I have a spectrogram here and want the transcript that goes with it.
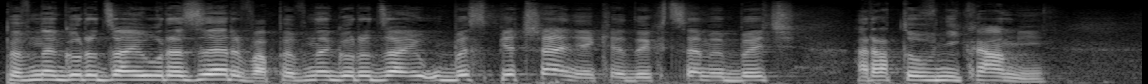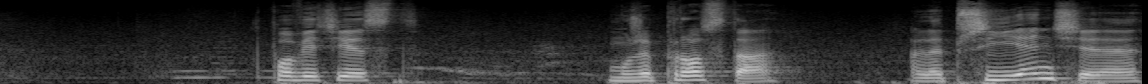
pewnego rodzaju rezerwa, pewnego rodzaju ubezpieczenie, kiedy chcemy być ratownikami? Odpowiedź jest może prosta, ale przyjęcie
